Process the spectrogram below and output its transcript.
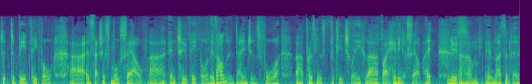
to to bed people uh, in such a small cell uh, in two people. And there's a whole lot of dangers for uh, prisoners potentially uh, by having a cellmate. Yes. Um, and I think a,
